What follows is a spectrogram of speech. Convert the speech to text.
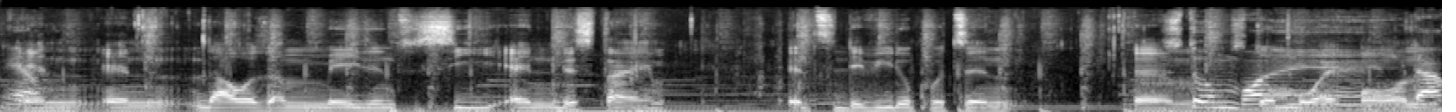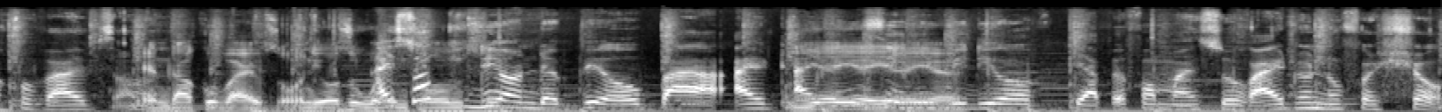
Yeah. and and that was amazing to see. And this time, it's Davido putting um, Stonebwoy, on and Darko Vibes on. and Darko Vibes on. He also went I saw on to, on the bill, but I, I Yeah, didn't yeah, see yeah, any video of their performance, so I don't know for sure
